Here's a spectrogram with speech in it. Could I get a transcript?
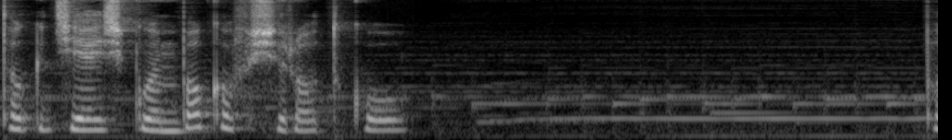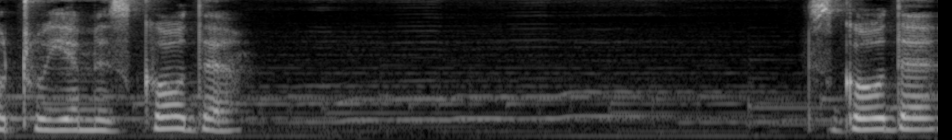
to gdzieś głęboko w środku poczujemy zgodę. Zgodę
